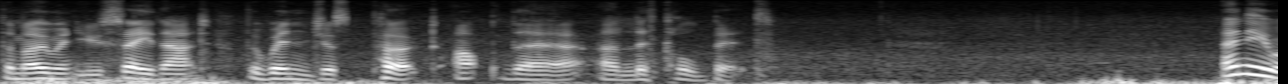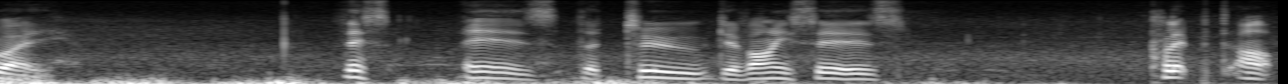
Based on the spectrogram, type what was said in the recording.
the moment you say that, the wind just perked up there a little bit. Anyway, this is the two devices clipped up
